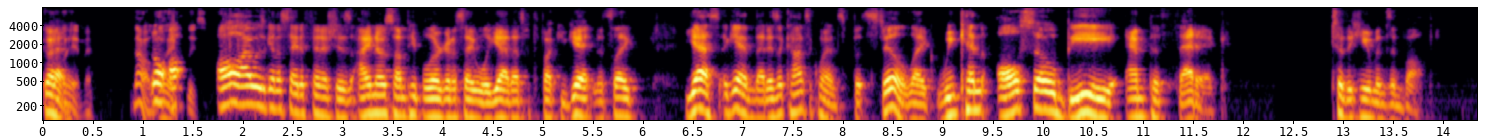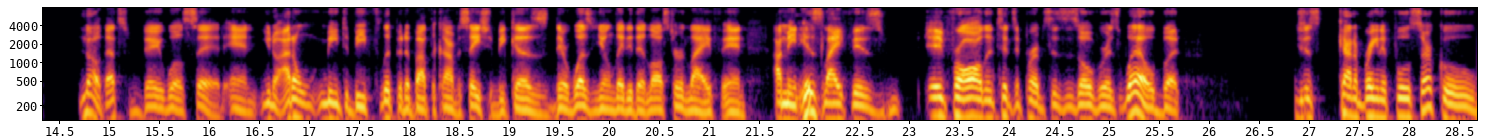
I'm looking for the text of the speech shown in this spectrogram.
Go ahead. ahead, man. No, No, ahead, please. all I was gonna say to finish is I know some people are gonna say, well, yeah, that's what the fuck you get, and it's like, yes, again, that is a consequence, but still, like, we can also be empathetic to the humans involved. No, that's very well said. And, you know, I don't mean to be flippant about the conversation because there was a young lady that lost her life. And I mean, his life is, for all intents and purposes, is over as well. But just kind of bringing it full circle,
